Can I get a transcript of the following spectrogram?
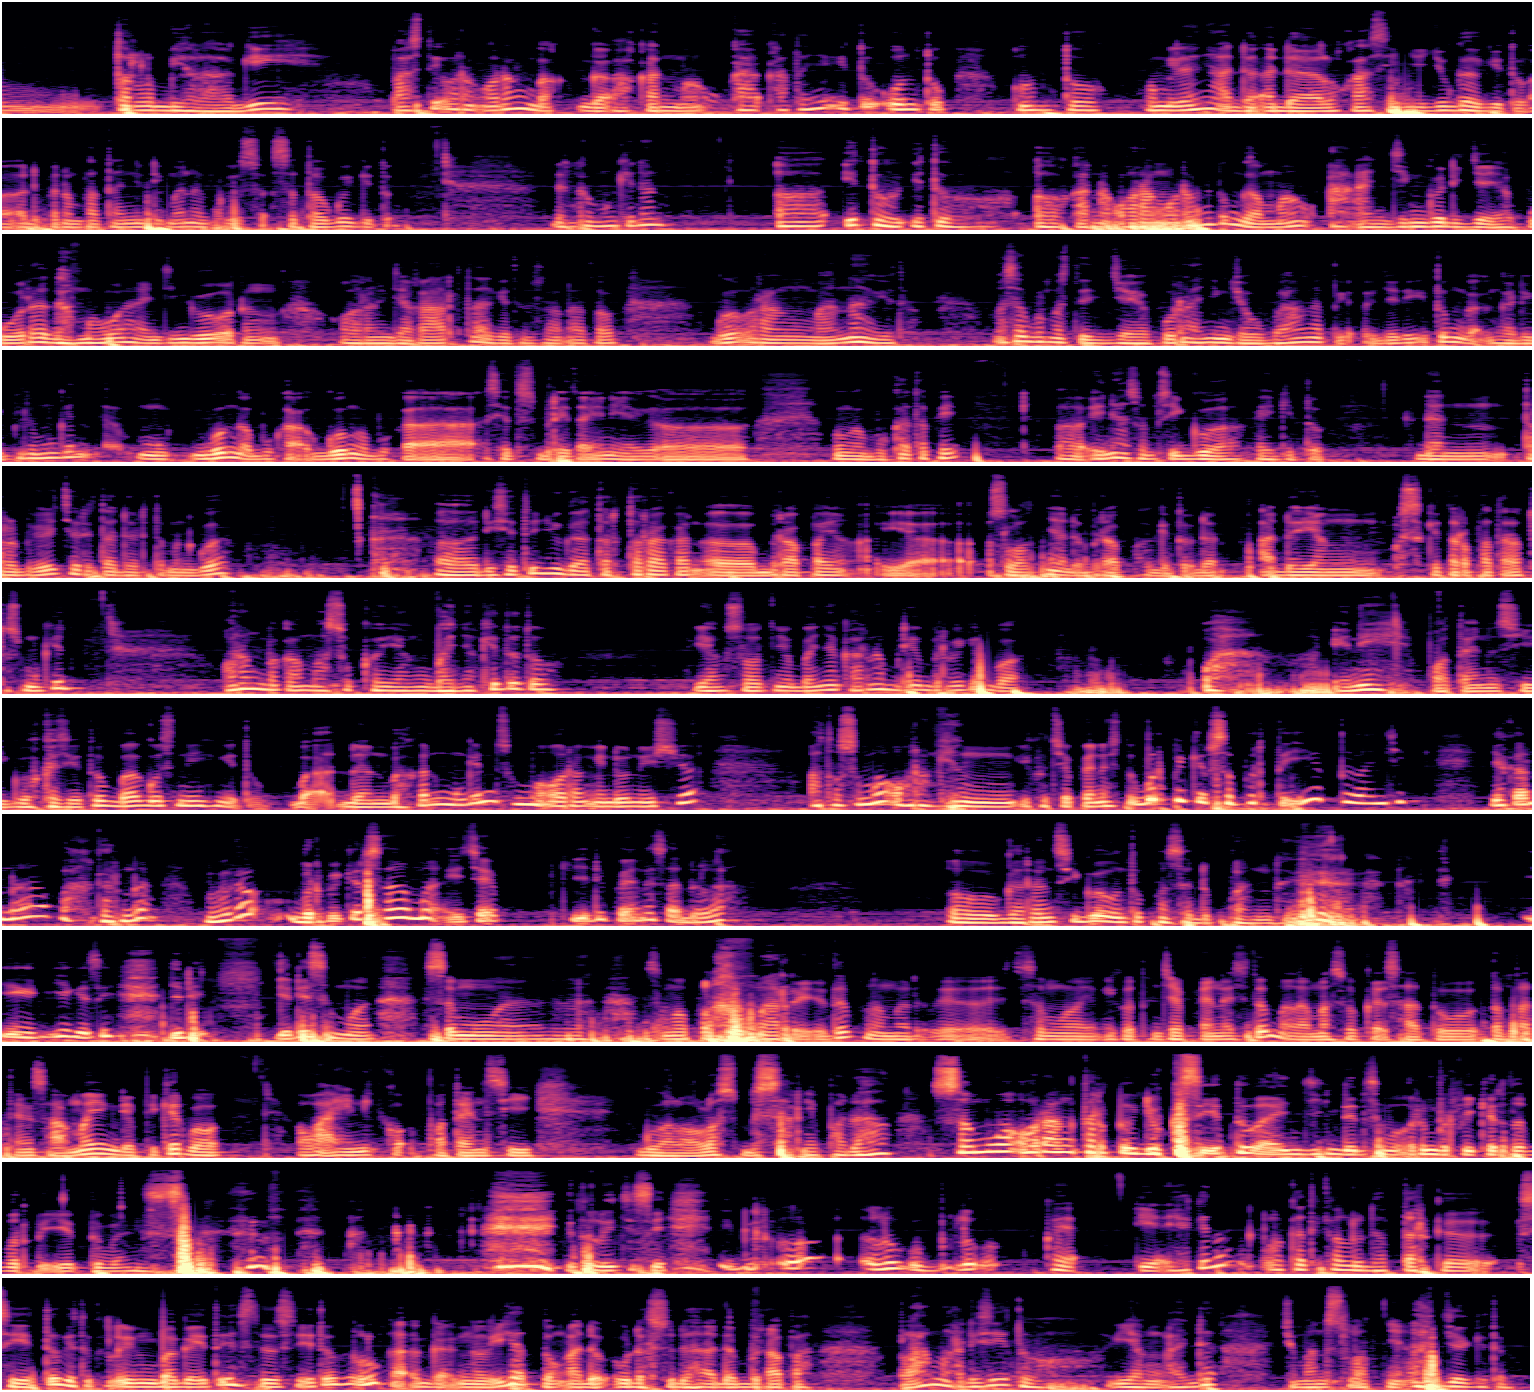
terlebih lagi pasti orang-orang bak gak akan mau katanya itu untuk untuk pemilihannya ada ada lokasinya juga gitu ada penempatannya di mana gue setahu gue gitu. Dan kemungkinan uh, itu itu. Uh, karena orang-orang itu nggak mau ah anjing gue di Jayapura gak mau ah, anjing gue orang orang Jakarta gitu misalnya atau gue orang mana gitu. Masa gue mesti di Jayapura anjing? Jauh banget gitu. Jadi itu nggak nggak dipilih. Mungkin gue nggak buka gue nggak buka situs berita ini ya uh, gue nggak buka tapi uh, ini asumsi gue kayak gitu. Dan terlebih lagi cerita dari teman gue uh, di situ juga tertera kan uh, berapa yang ya slotnya ada berapa gitu. Dan ada yang sekitar 400 mungkin orang bakal masuk ke yang banyak itu tuh yang slotnya banyak karena dia berpikir bahwa wah ini potensi gue ke situ bagus nih gitu. Dan bahkan mungkin semua orang Indonesia atau semua orang yang ikut CPNS itu berpikir seperti itu anjing. Ya karena apa? Karena mereka berpikir sama ICP jadi PNS adalah oh, garansi gue untuk masa depan iya iya gak sih? Jadi jadi semua semua semua pelamar itu pelamar e, semua yang ikutan CPNS itu malah masuk ke satu tempat yang sama yang dia pikir bahwa wah oh, ini kok potensi gue lolos besarnya. Padahal semua orang tertuju ke situ anjing dan semua orang berpikir seperti itu bang. Itu lucu sih. Lu lu, lu kayak ya ya kan ketika lu daftar ke situ gitu ke lembaga itu institusi itu lu nggak nggak ngelihat dong ada udah sudah ada berapa pelamar di situ. Yang ada cuman slotnya aja gitu.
